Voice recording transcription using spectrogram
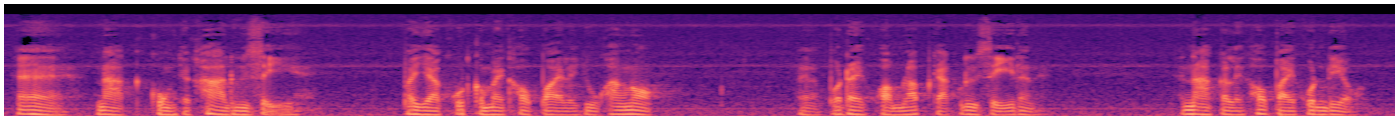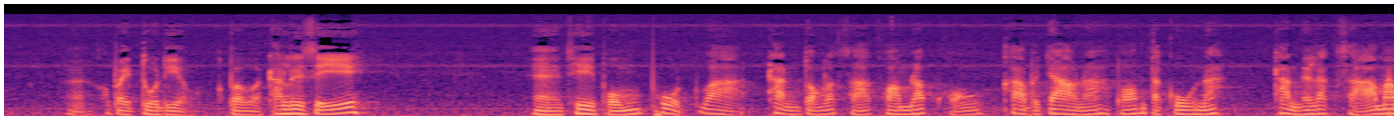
ๆนาคคงจะฆ่าฤาษีพญาคุดก็ไม่เข้าไปเลยอยู่ข้างนอกเพราะได้ความลับจากฤาษีนั่นนาคก็เลยเข้าไปคนเดียวเข้าไปตัวเดียวบอกว่าท่านฤาษีที่ผมพูดว่าท่านต้องรักษาความลับของข้าพเจ้านะ พร้อมตระกูลนะ ท่านได้รักษาไหม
